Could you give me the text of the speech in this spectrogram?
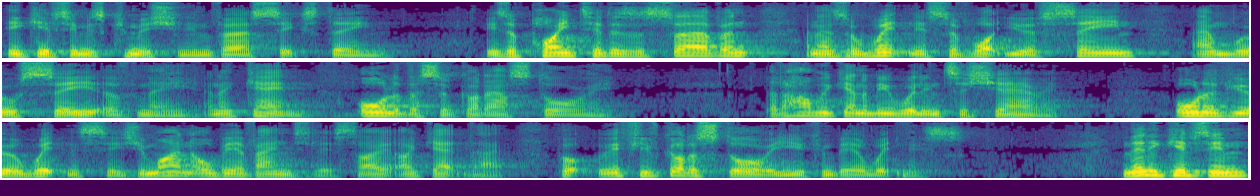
he gives him his commission in verse 16. He's appointed as a servant and as a witness of what you have seen and will see of me. And again, all of us have got our story. But are we going to be willing to share it? All of you are witnesses. You might not all be evangelists, I, I get that. But if you've got a story, you can be a witness. And then he gives him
